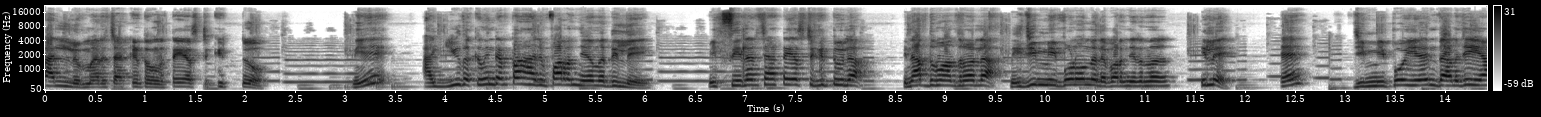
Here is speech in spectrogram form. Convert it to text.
കല്ലും അരച്ചാ കിട്ടുന്ന ടേസ്റ്റ് കിട്ടുമോ നീ അയ്യോ ഇതൊക്കെ നിന്റെ അടുത്ത് ആരും പറഞ്ഞു തന്നിട്ടില്ലേ? മിക്സിയിൽ അരച്ചാ ടേസ്റ്റ് കിട്ടൂല. പിന്നെ അത് മാത്രമല്ല നീ ജിമ്മി പോണോന്നല്ലേ പറഞ്ഞിരുന്നത്? ഇല്ലേ? ഏ? ജിമ്മി പോയി എന്താണ് ചെയ്യാ?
